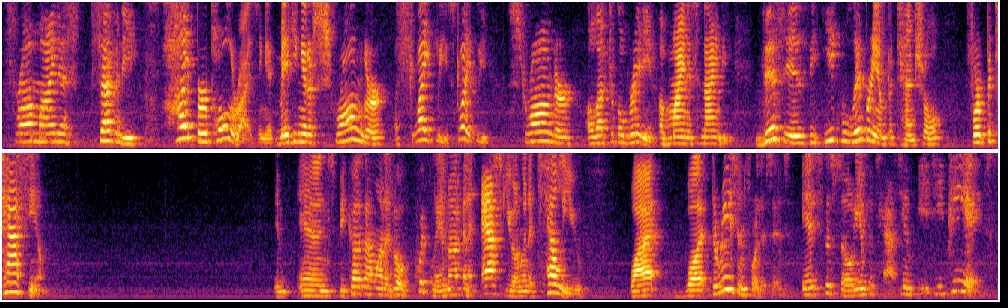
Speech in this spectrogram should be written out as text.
from minus 70, hyperpolarizing it, making it a stronger, a slightly, slightly stronger electrical gradient of minus 90. This is the equilibrium potential for potassium. And, because I want to go quickly, I'm not going to ask you, I'm going to tell you why, what the reason for this is. It's the sodium potassium ATPase.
